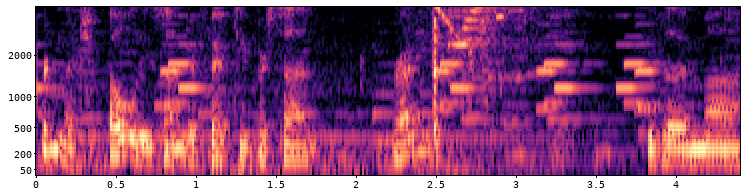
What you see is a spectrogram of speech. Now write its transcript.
Pretty much always under 50%, right? Because I'm, uh...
